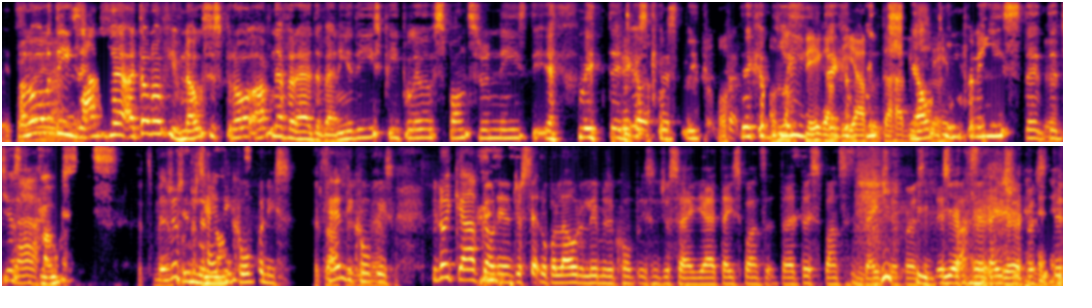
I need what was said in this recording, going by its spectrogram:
it's and all of these adverts. I don't know if you've noticed, but all, I've never heard of any of these people who are sponsoring these. I mean, they're They just complete, they're I'm not complete, they're complete Dhabi shell companies. They're, they're just Nah. ghosts. It's They're just in the pretending companies. It's Tendy absolutely companies. mental. You like Gav going in and just setting up a load of limited companies and just saying, yeah, they sponsor the, this sponsors the day trippers, this Yeah, sponsors the day yeah, this yeah.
